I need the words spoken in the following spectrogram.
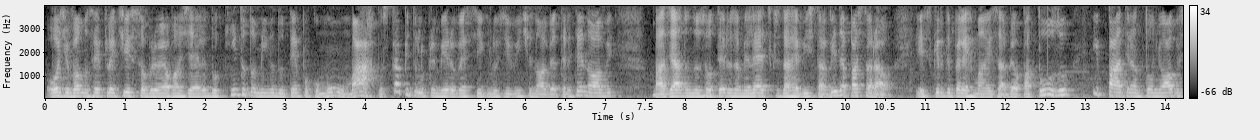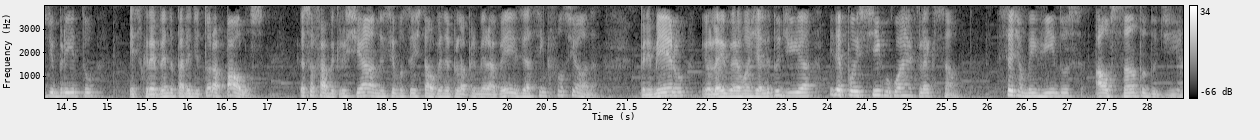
Hoje vamos refletir sobre o Evangelho do quinto domingo do tempo comum, Marcos, capítulo 1, versículos de 29 a 39, baseado nos roteiros homiléticos da revista Vida Pastoral, escrito pela irmã Isabel Patuso e padre Antônio Alves de Brito, escrevendo para a editora Paulus. Eu sou Fábio Cristiano e se você está ouvindo pela primeira vez, é assim que funciona. Primeiro, eu leio o Evangelho do dia e depois sigo com a reflexão. Sejam bem-vindos ao Santo do Dia.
